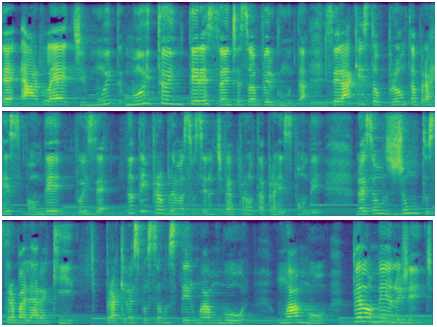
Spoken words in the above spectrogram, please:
É, Arlete, muito, muito interessante a sua pergunta. Será que eu estou pronta para responder? Pois é, não tem problema se você não estiver pronta para responder. Nós vamos juntos trabalhar aqui para que nós possamos ter um amor, um amor, pelo menos, gente,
